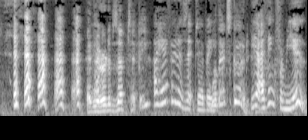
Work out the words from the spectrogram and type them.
Have you heard of Zep Tepi? I have heard of Zip Debbie. Well, that's good. yeah, I think from you.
